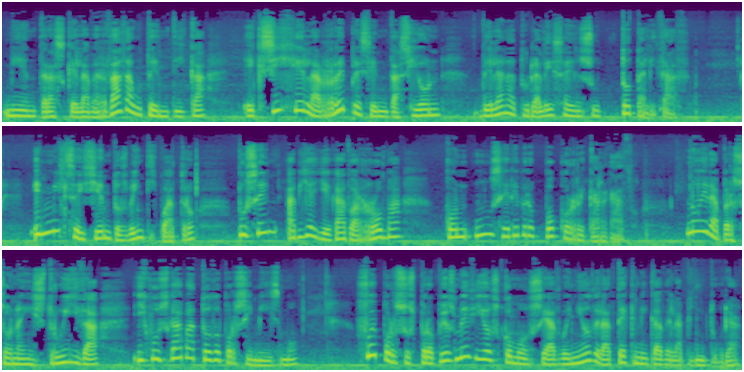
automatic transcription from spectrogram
mientras que la verdad auténtica exige la representación de la naturaleza en su totalidad. En 1624, Poussin había llegado a Roma con un cerebro poco recargado. No era persona instruida y juzgaba todo por sí mismo. Fue por sus propios medios como se adueñó de la técnica de la pintura.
